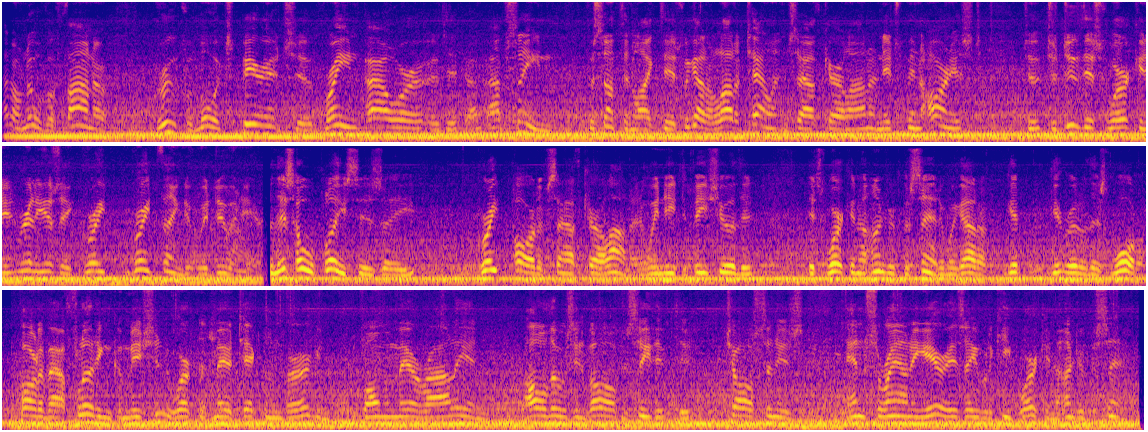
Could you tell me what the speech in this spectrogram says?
I don't know of a finer group of more experience, uh, brain power uh, that I've seen for something like this. We got a lot of talent in South Carolina, and it's been harnessed to, to do this work, and it really is a great, great thing that we're doing here. This whole place is a great part of South Carolina, and we need to be sure that it's working 100%, and we got to get get rid of this water. Part of our flooding commission to work with Mayor Tecklenburg and former Mayor Riley and all those involved to see that, that Charleston is and the surrounding area is able to keep working 100%.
